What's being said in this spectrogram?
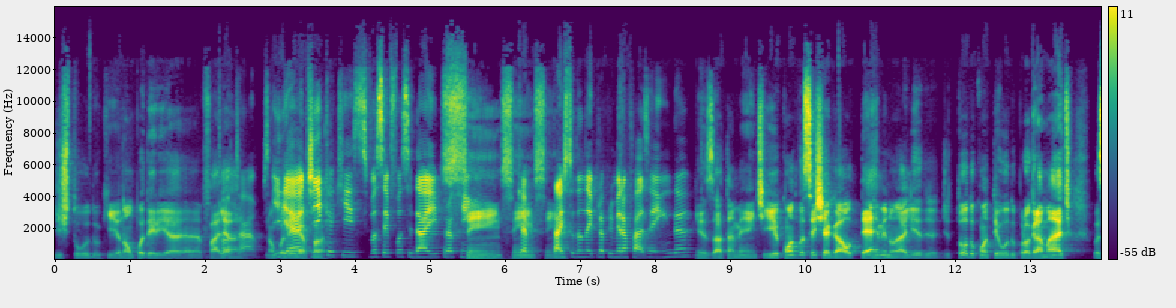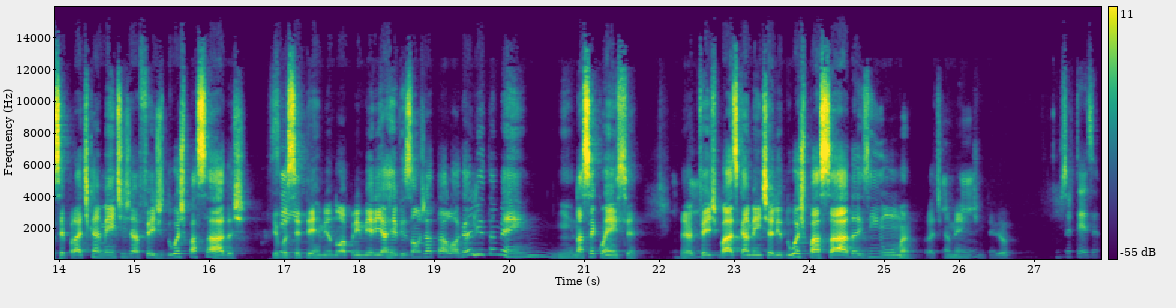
de estudo que eu não poderia falhar. Faltar. Não e é a dica que, se você fosse dar aí para quem Sim, sim, quer- sim. tá estudando aí para a primeira fase ainda, Exatamente. E quando você chegar ao término ali de, de todo o conteúdo programático, você praticamente já fez duas passadas. Porque Sim. você terminou a primeira e a revisão já está logo ali também, na sequência. né? Uhum. Fez basicamente ali duas passadas em uma, praticamente, Uhum. entendeu? Com certeza.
